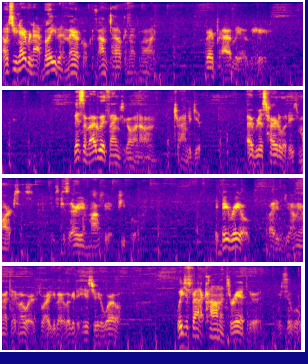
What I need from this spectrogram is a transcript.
Want you never not believe in a miracle because I'm talking as one. Very proudly over here. There's some ugly things going on trying to get over this hurdle of these Marxists, these Khazarian mafia people. They be real, ladies and gentlemen. I'm going to take my word for it. You better look at the history of the world. We just found a common thread to it. We said, well,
